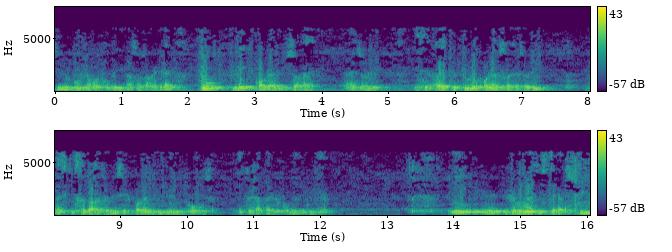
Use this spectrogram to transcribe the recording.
si nous pouvions retrouver l'innocence originelle, tous les problèmes seraient résolus. Et c'est vrai que tous nos problèmes seraient résolus, mais ce qui ne serait pas résolu, c'est le problème que Dieu nous pose, et que j'appelle le problème du bien. Et euh, je voudrais insister là-dessus,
